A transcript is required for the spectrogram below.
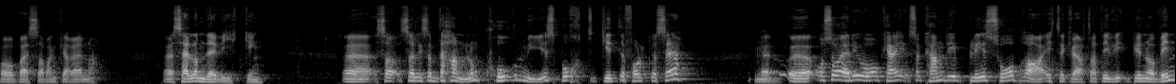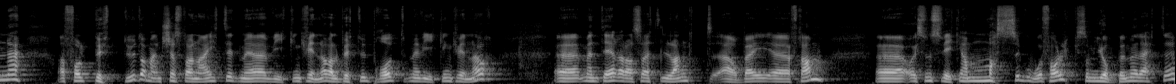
på, på SR Bank Arena. Uh, selv om det er Viking. Uh, så, så liksom det handler om hvor mye sport gidder folk å se. Mm. og så er det jo ok, så kan de bli så bra etter hvert at de begynner å vinne. At folk bytter ut av Manchester United med Viking kvinner, eller bytter ut Brodd med Viking kvinner. Men der er det altså et langt arbeid uh, fram. Eh, og jeg syns Viking har masse gode folk som jobber med dette.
